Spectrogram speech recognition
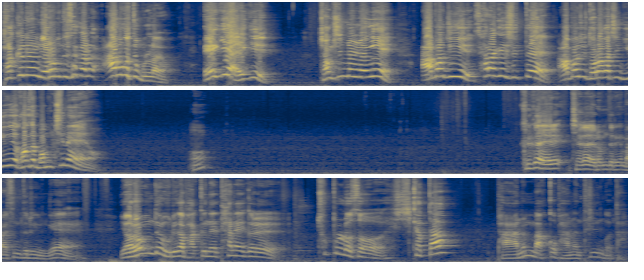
박근혜는 여러분들 생각을 아무것도 몰라요. 애기야, 애기. 정신연령이 아버지 살아계실 때, 아버지 돌아가신 이후에 거기서 멈춘 애예요. 어? 그러니까 제가 여러분들에게 말씀드리는 게, 여러분들 우리가 박근혜 탄핵을 촛불로서 시켰다? 반은 맞고 반은 틀린 거다.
